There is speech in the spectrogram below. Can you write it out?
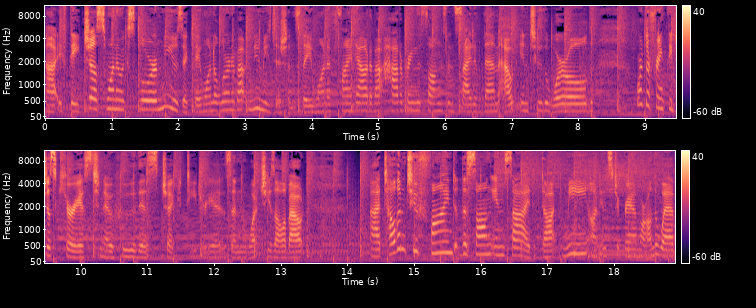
uh, if they just want to explore music, they want to learn about new musicians, they want to find out about how to bring the songs inside of them out into the world, or they're frankly just curious to know who this chick Deidre is and what she's all about. Uh, tell them to find the song inside.me on Instagram or on the web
